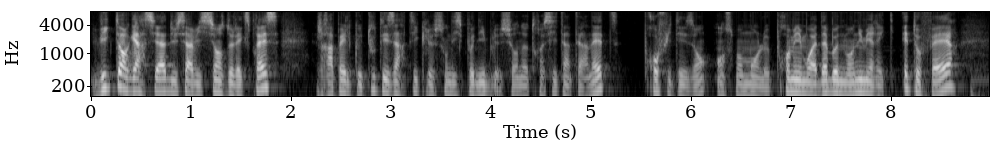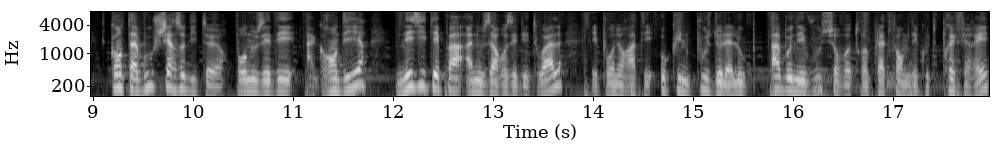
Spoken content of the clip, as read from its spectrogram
Victor Garcia du service Sciences de l'Express. Je rappelle que tous tes articles sont disponibles sur notre site internet. Profitez-en, en ce moment le premier mois d'abonnement numérique est offert. Quant à vous, chers auditeurs, pour nous aider à grandir, n'hésitez pas à nous arroser d'étoiles et pour ne rater aucune pouce de la loupe, abonnez-vous sur votre plateforme d'écoute préférée.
